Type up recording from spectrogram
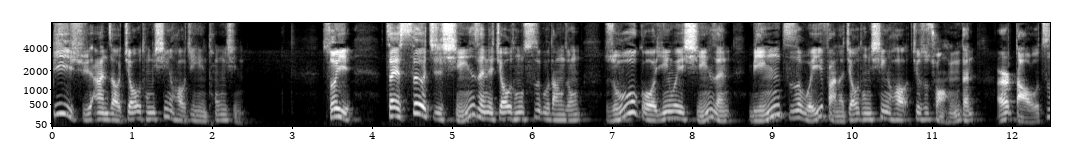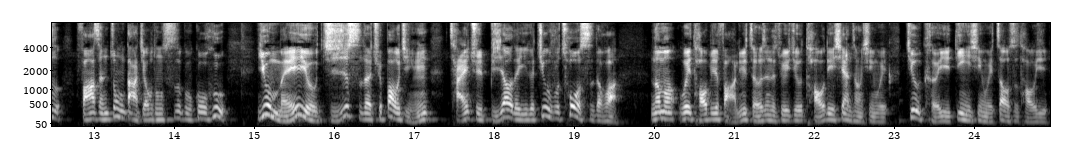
必须按照交通信号进行通行。所以，在涉及行人的交通事故当中，如果因为行人明知违反了交通信号，就是闯红灯，而导致发生重大交通事故过后，又没有及时的去报警，采取必要的一个救护措施的话，那么为逃避法律责任的追究，逃离现场行为就可以定性为肇事逃逸。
